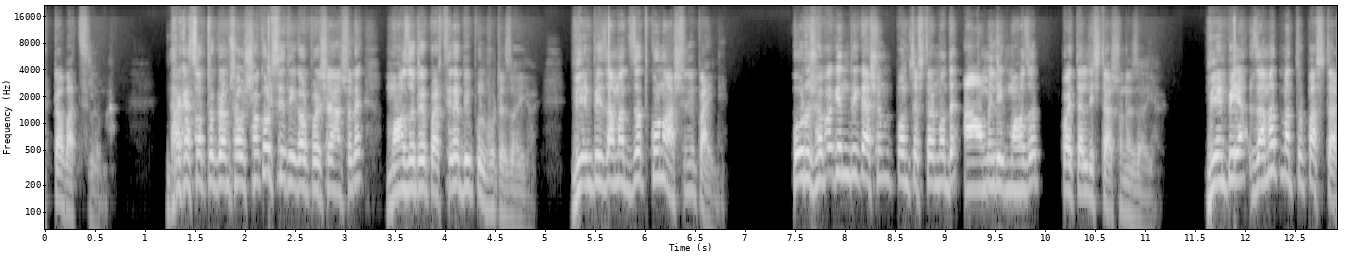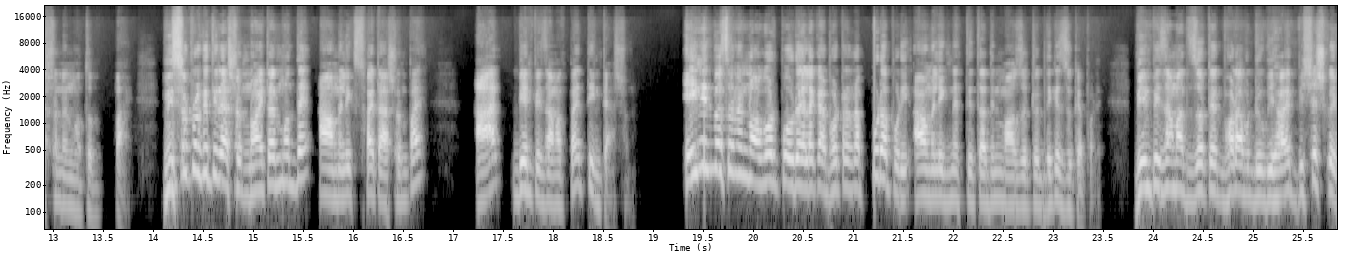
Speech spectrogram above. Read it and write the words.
একটাও বাদ ছিল না। ঢাকা, চট্টগ্রাম সহ সকল সিটি কর্পোরেশন আসলে মহাজোটের প্রার্থীরা বিপুল ভোটে জয়ী হয়। বিএনপি, জামাত জোট কোনো আসনই পায়নি। পৌরসভা কেন্দ্রিক আসন পঞ্চাশটার মধ্যে আওয়ামী লীগ মহাজোট পঁয়তাল্লিশটা আসনে জয়ী হয়। বিএনপি, জামাত মাত্র পাঁচটা আসনের মতো পায়। মিশ্র প্রকৃতির আসন নয়টার মধ্যে আওয়ামী লীগ ছয়টা আসন পায় আর বিএনপি জামাত পায় তিনটা আসন। এই নির্বাচনে নগর পৌর এলাকার ভোটাররা পুরোপুরি আওয়ামী লীগ নেতৃত্বাধীন মহাজোটের দিকে ঝুঁকে পড়ে। বিএনপি জামাত জোটের ভরা ডুবি হয়, বিশেষ করে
